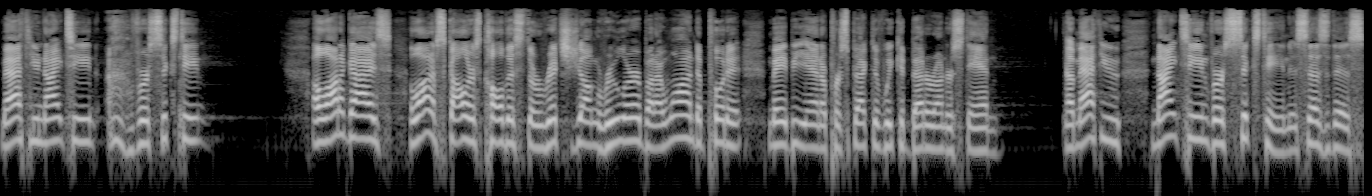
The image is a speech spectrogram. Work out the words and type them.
Matthew 19 verse 16 a lot of guys, a lot of scholars call this the rich young ruler, but I wanted to put it maybe in a perspective we could better understand. Now, Matthew 19, verse 16, it says this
